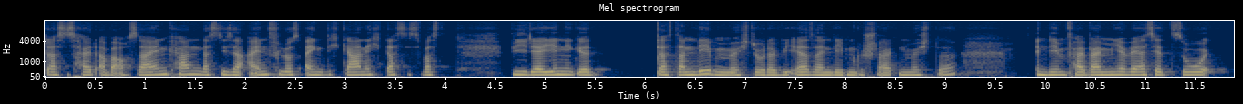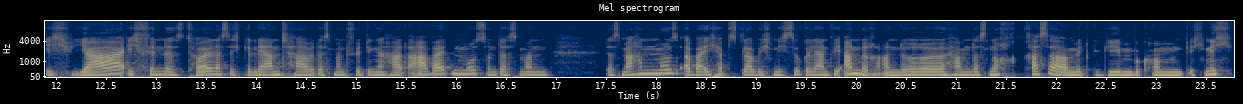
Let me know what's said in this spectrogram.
dass es halt aber auch sein kann, dass dieser Einfluss eigentlich gar nicht das ist, was wie derjenige das dann leben möchte oder wie er sein Leben gestalten möchte. In dem Fall bei mir wäre es jetzt so, ich ja, ich finde es toll, dass ich gelernt habe, dass man für Dinge hart arbeiten muss und dass man das machen muss, aber ich habe es, glaube ich, nicht so gelernt wie andere. Andere haben das noch krasser mitgegeben bekommen und ich nicht.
